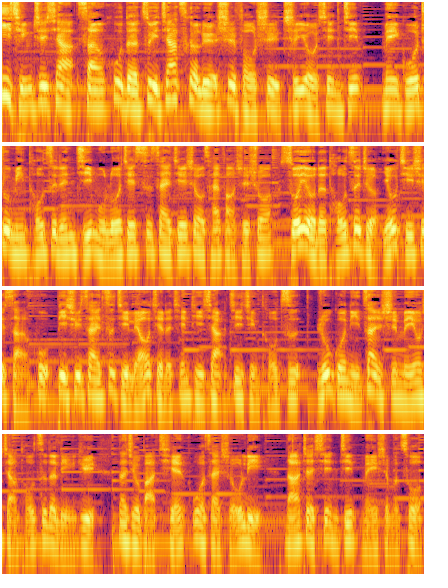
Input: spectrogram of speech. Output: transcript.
疫情之下，散户的最佳策略是否是持有现金？美国著名投资人吉姆·罗杰斯在接受采访时说：“所有的投资者，尤其是散户，必须在自己了解的前提下进行投资。如果你暂时没有想投资的领域，那就把钱握在手里，拿着现金没什么错。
